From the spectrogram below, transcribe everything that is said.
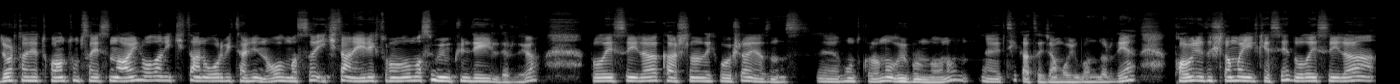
4 adet kuantum sayısının aynı olan iki tane orbitalin olması, iki tane elektron olması mümkün değildir diyor. Dolayısıyla karşılarındaki boşluğa yazınız. E, Hund kuralına uygunluğunu e, tik atacağım uygundur diye. Pauli dışlama ilkesi dolayısıyla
